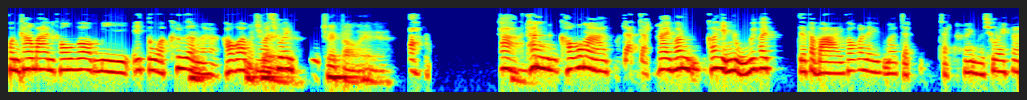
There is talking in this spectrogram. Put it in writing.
คนข้างบ้านเขาก็มีไอ้ตัวเครื่องอะค่ะเขาก็มาช่วย ช่วยเป่าให้เลยค่ะ ท่านเขาก็มาจัดจัดให้เพราะเขาเห็นหนูไม่ค่อยจะสบายเขาก็เลยมาจัดจัดให้มาช่วยให้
